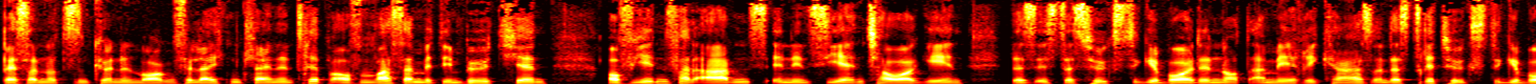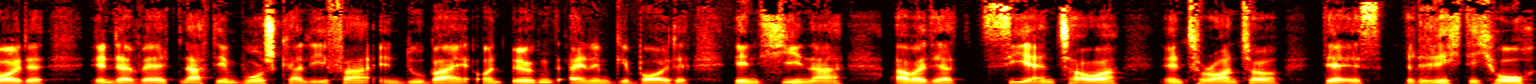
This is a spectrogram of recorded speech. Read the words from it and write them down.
besser nutzen können. Morgen vielleicht einen kleinen Trip auf dem Wasser mit dem Bötchen. Auf jeden Fall abends in den CN Tower gehen. Das ist das höchste Gebäude Nordamerikas und das dritthöchste Gebäude in der Welt nach dem Burj Khalifa in Dubai und irgendeinem Gebäude in China. Aber der CN Tower in Toronto, der ist richtig hoch.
